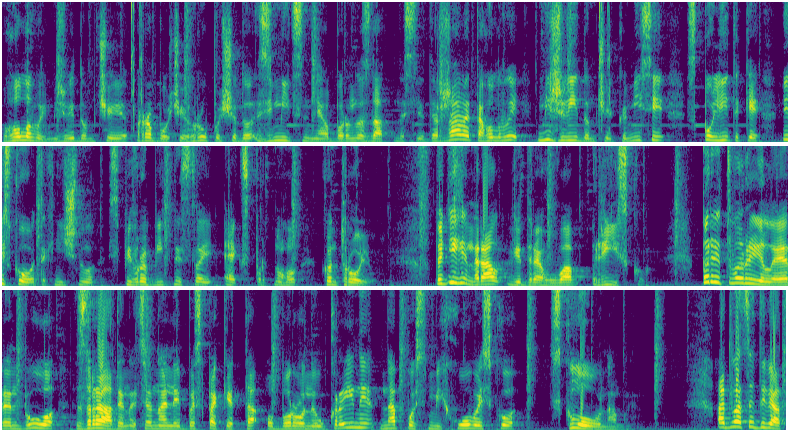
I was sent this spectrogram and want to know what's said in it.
голови міжвідомчої робочої групи щодо зміцнення обороноздатності держави та голови міжвідомчої комісії з політики військово-технічного співробітництва і експортного контролю. Тоді генерал відреагував різко. Перетворили РНБО з Ради національної безпеки та оборони України на посміховисько з клоунами. А 29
